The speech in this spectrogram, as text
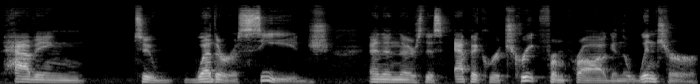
having to weather a siege, and then there's this epic retreat from Prague in the winter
